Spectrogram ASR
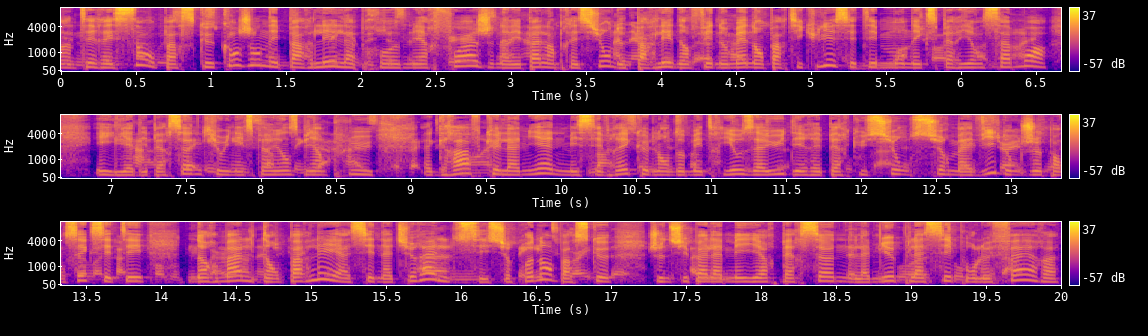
intéressant parce que quand j'en ai parlé la première fois, je n'avais pas l'impression de parler d'un phénomène en particulier, c'était mon expérience à moi. Et il y a des personnes qui ont une expérience bien plus grave que la mienne, mais c'est vrai que l'endométriose a eu des répercussions sur ma vie, donc je pensais que c'était normal d'en parler, assez naturel. C'est surprenant parce que je ne suis pas la meilleure personne, la mieux placée pour le faire,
